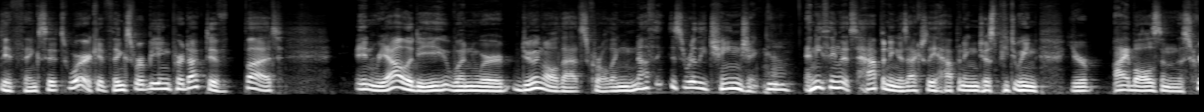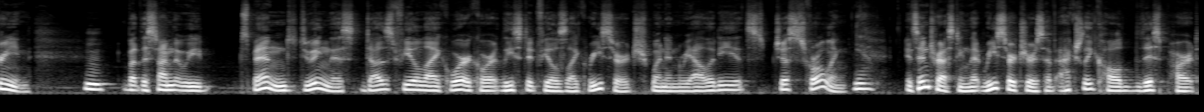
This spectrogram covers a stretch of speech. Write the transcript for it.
it thinks it's work. It thinks we're being productive. But in reality, when we're doing all that scrolling, nothing is really changing. Anything that's happening is actually happening just between your eyeballs and the screen. Mm. But this time that we spend doing this does feel like work, or at least it feels like research, when in reality, it's just scrolling. Yeah. It's interesting that researchers have actually called this part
